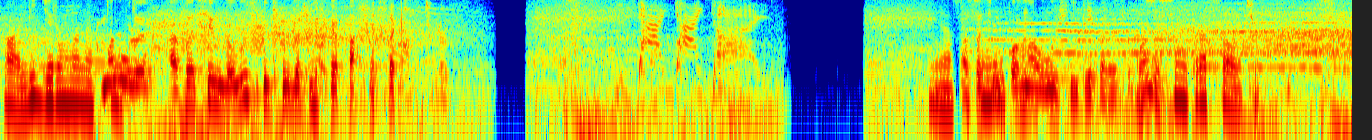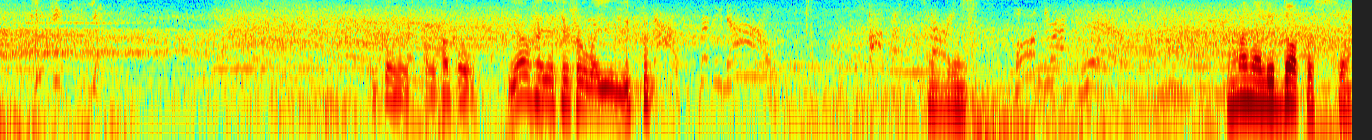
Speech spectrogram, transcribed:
This way. А, лідер у мене У мене тут. вже асасін до лучників добігає. Так Of truth. Die, die, die. Ні, асасін асасин, погнав лучників, коротше, понял? асасин красавчик. Think it, yes. Ти кажеш, так, готов. Я вже, якщо що, воюю. Now, ready now. Faster, Ну, блін. Horned rats will. У мене лідок ось все.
